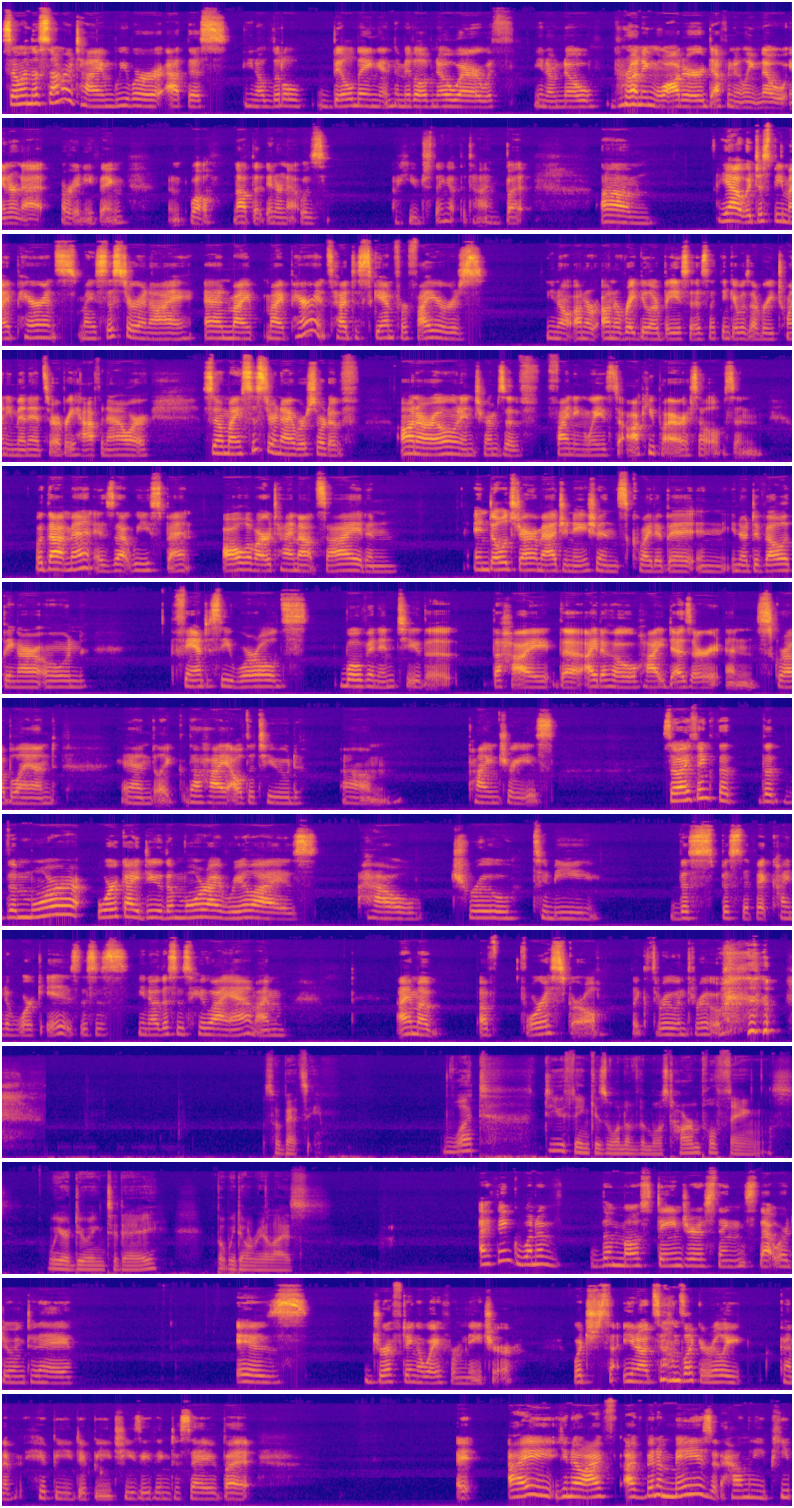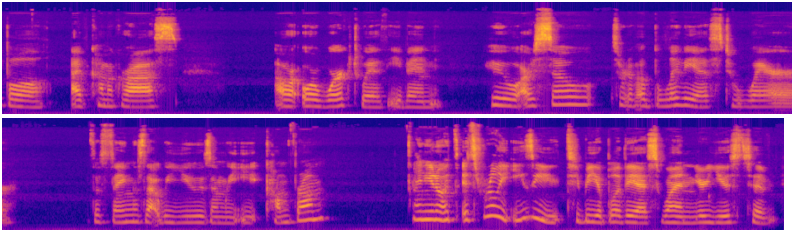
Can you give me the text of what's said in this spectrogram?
So in the summertime, we were at this you know little building in the middle of nowhere with you know no running water, definitely no internet or anything. And well, not that internet was a huge thing at the time. But um, yeah, it would just be my parents, my sister, and I. And my my parents had to scan for fires, you know, on a on a regular basis. I think it was every twenty minutes or every half an hour. So my sister and I were sort of on our own in terms of finding ways to occupy ourselves. And what that meant is that we spent all of our time outside and indulged our imaginations quite a bit in, you know, developing our own fantasy worlds woven into the the high the Idaho high desert and scrubland and like the high altitude um, pine trees. So I think that the the more work I do, the more I realize how true to me this specific kind of work is. This is, you know, this is who I am. I'm I'm a a forest girl, like through and through. so Betsy, what do you think is one of the most harmful things we are doing today, but we don't realize? I think one of the most dangerous things that we're doing today is drifting away from nature, which, you know, it sounds like a really kind of hippy dippy, cheesy thing to say, but I, I, you know, I've, I've been amazed at how many people I've come across or, or worked with even who are so sort of oblivious to where the things that we use and we eat come from. And you know, it's it's really easy to be oblivious when you're used to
